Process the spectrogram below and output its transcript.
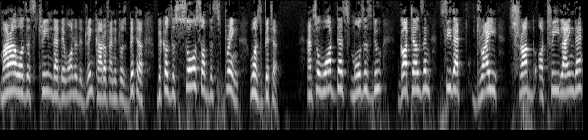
Mara was a stream that they wanted to drink out of, and it was bitter because the source of the spring was bitter. And so, what does Moses do? God tells him, See that dry shrub or tree lying there?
